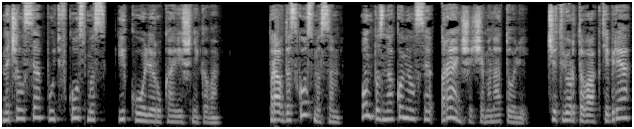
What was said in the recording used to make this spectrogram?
начался путь в космос и Коля Рукавишникова. Правда, с космосом он познакомился раньше, чем Анатолий. 4 октября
